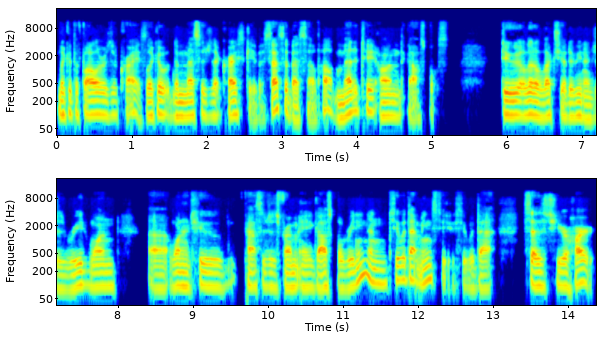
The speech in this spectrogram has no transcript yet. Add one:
Look at the followers of Christ. Look at the message that Christ gave us. That's the best self help. Meditate on the Gospels. Do a little Lectio Divina. Just read one uh, one or two passages from a gospel reading and see what that means to you. See what that says to your heart.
